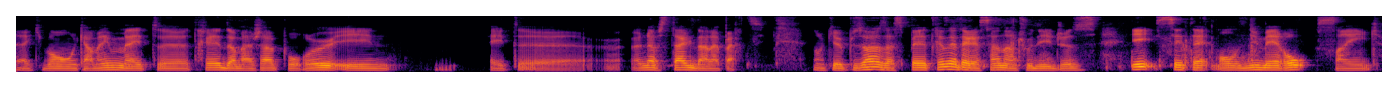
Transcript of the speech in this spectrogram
Euh, qui vont quand même être euh, très dommageables pour eux et être euh, un obstacle dans la partie. Donc, il y a plusieurs aspects très intéressants dans True Ages et c'était mon numéro 5.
